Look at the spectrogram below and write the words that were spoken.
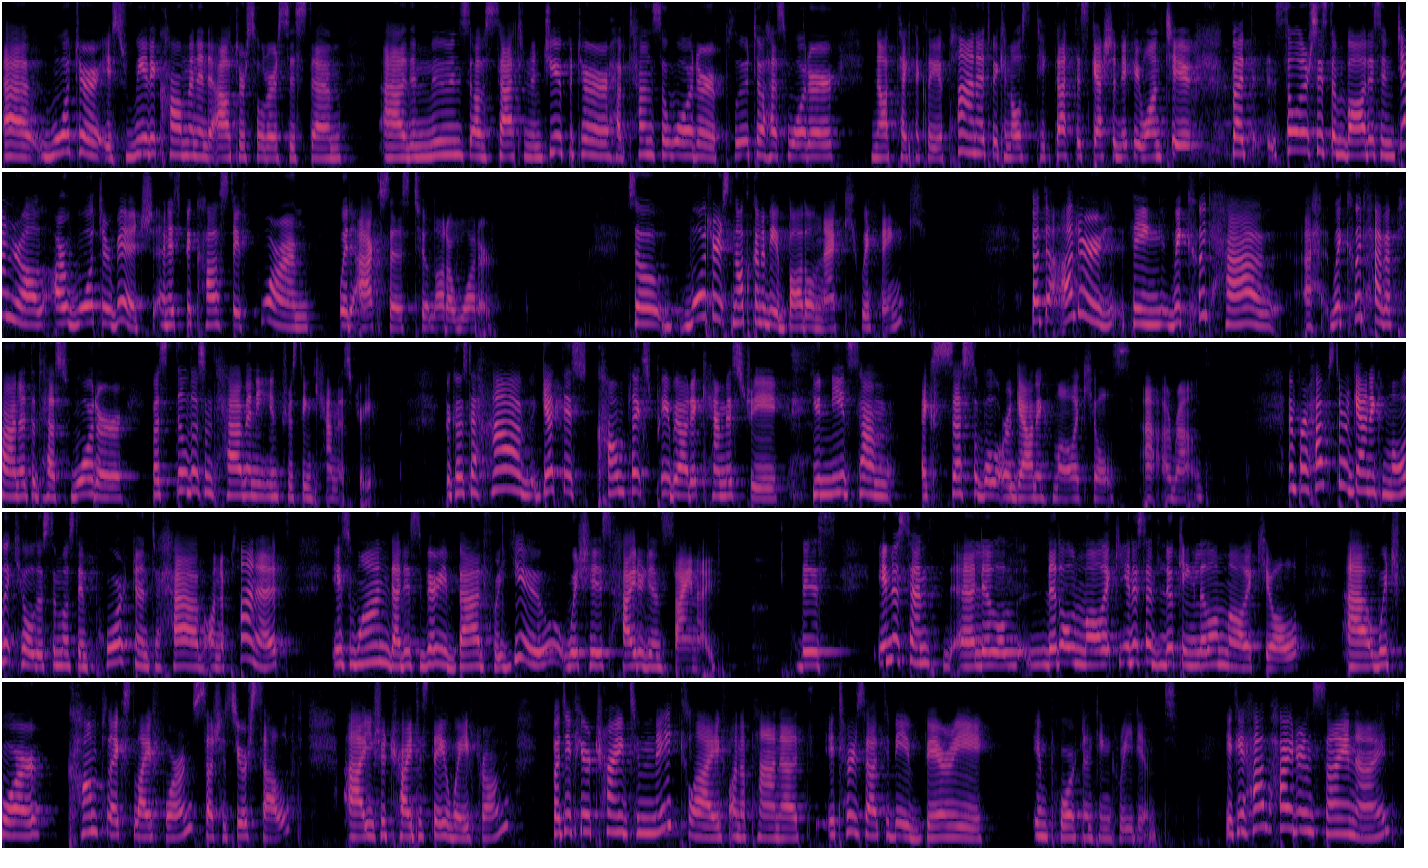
Uh, water is really common in the outer solar system. Uh, the moons of Saturn and Jupiter have tons of water. Pluto has water, not technically a planet. We can also take that discussion if you want to. But solar system bodies in general are water rich, and it's because they formed with access to a lot of water. So water is not going to be a bottleneck, we think. but the other thing, we could have uh, we could have a planet that has water, but still doesn't have any interesting chemistry. Because to have get this complex prebiotic chemistry, you need some accessible organic molecules uh, around. And perhaps the organic molecule is the most important to have on a planet is one that is very bad for you, which is hydrogen cyanide. This innocent uh, little, little molecule, innocent looking little molecule, uh, which for complex life forms, such as yourself, uh, you should try to stay away from. But if you're trying to make life on a planet, it turns out to be a very important ingredient. If you have hydrogen cyanide,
